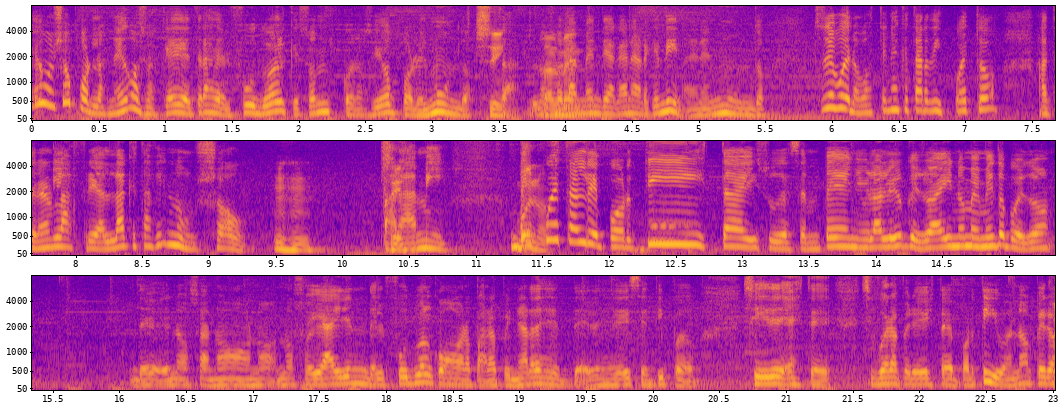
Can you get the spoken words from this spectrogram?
Es un show por los negocios que hay detrás del fútbol que son conocidos por el mundo. no solamente acá en Argentina, en el mundo. Entonces, bueno, vos tenés que estar dispuesto a tener la frialdad que estás viendo un show. Para mí. Después está el deportista y su desempeño y lo que yo ahí no me meto porque yo no, o sea, no, no, soy alguien del fútbol como para opinar desde, ese tipo de, si, este, si fuera periodista deportivo, ¿no? Pero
